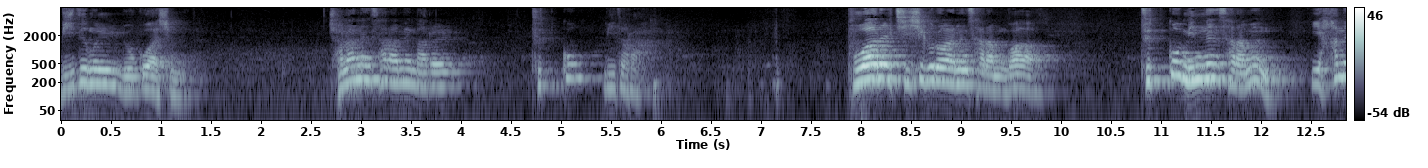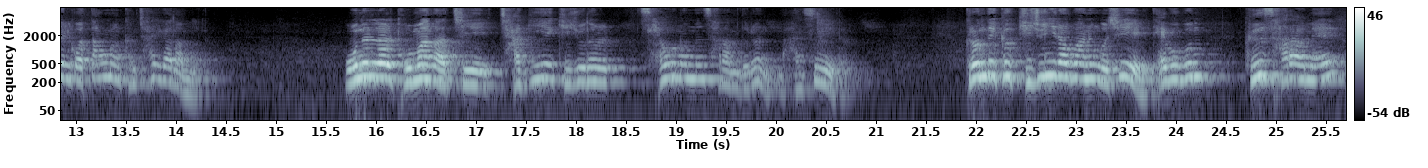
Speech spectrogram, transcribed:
믿음을 요구하십니다. 전하는 사람의 말을 듣고 믿어라. 부활을 지식으로 하는 사람과 듣고 믿는 사람은 이 하늘과 땅만큼 차이가 납니다. 오늘날 도마같이 자기의 기준을 세워놓는 사람들은 많습니다. 그런데 그 기준이라고 하는 것이 대부분 그 사람의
